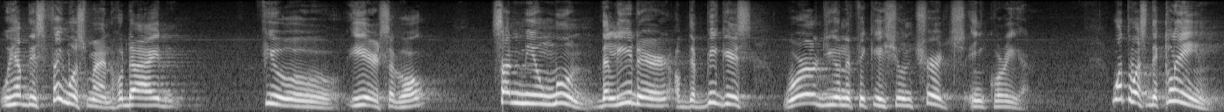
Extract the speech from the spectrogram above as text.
we have this famous man who died few years ago, Sun Myung Moon, the leader of the biggest World Unification Church in Korea. What was the claim?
